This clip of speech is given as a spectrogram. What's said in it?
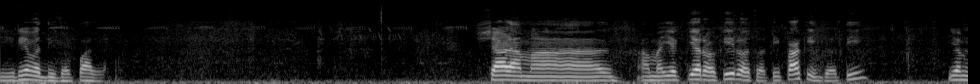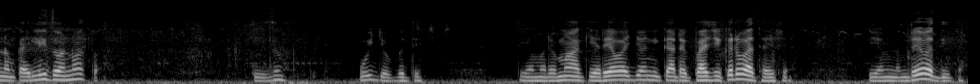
એ રેવા દીધો પાલક. શાળામાં આમાં એક કેરો કીરો હતો તે પાકી ગયો. તી એમને કાંઈ લીધો નહોતો. તે જો. ઉજ્યો બધે. તે અમારે માં કે રહેવા ગયો ને ક્યારેક ભાજી કરવા થાય છે. તે એમને રહેવા દીધા.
